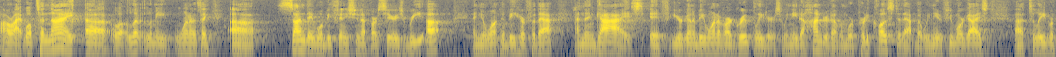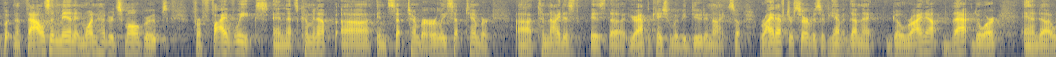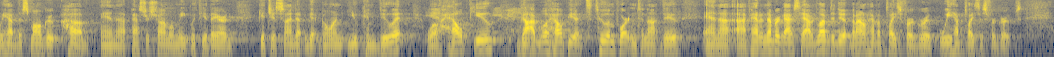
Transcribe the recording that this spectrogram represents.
All right. Well, tonight, uh, well, let, let, me, one other thing. Uh, Sunday, we'll be finishing up our series, Re Up, and you'll want to be here for that. And then, guys, if you're going to be one of our group leaders, we need a hundred of them. We're pretty close to that, but we need a few more guys uh, to lead. We're putting a thousand men in 100 small groups for five weeks, and that's coming up uh, in September, early September. Uh, tonight is, is the, your application would be due tonight. So right after service, if you haven't done that, go right out that door. And uh, we have the small group hub. And uh, Pastor Sean will meet with you there and get you signed up and get going. You can do it. We'll help you. God will help you. It's too important to not do. And uh, I've had a number of guys say, I would love to do it, but I don't have a place for a group. We have places for groups.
